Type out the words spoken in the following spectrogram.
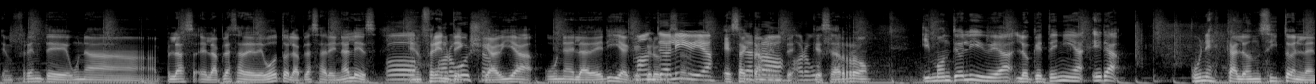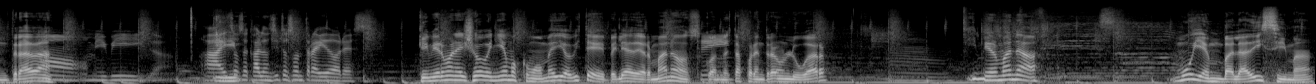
enfrente de una plaza, eh, la plaza de Devoto, la plaza Arenales, Oh, enfrente orgullo. que había una heladería que Monte creo que Olivia, exactamente, cerró, orgullo. que cerró. Y Monte Olivia lo que tenía era un escaloncito en la entrada No, mi vida. Ah, y- esos escaloncitos son traidores. que mi hermana y yo veníamos como medio, ¿viste? de pelea de hermanos Sí. cuando estás por entrar a un lugar. Y mi hermana, muy embaladísima,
